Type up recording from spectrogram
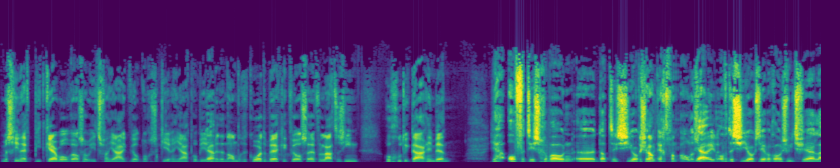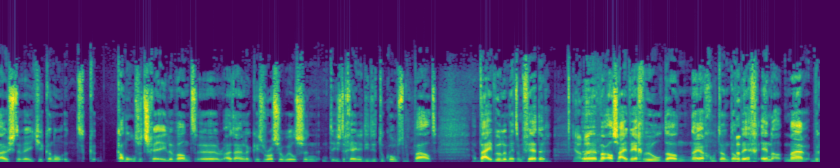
Misschien heeft Pete Carroll wel zoiets van ja, ik wil het nog eens een keer een jaar proberen Ja. met een andere quarterback. Ik wil eens even laten zien hoe goed ik daarin ben. Ja, of het is gewoon eh, dat de Seahawks... Er kan zo- echt van alles ja, spelen. of de Seahawks die hebben gewoon zoiets van, ja, luister, weet je, kan, het kan ons het schelen. Want eh, uiteindelijk is Russell Wilson is degene die de toekomst bepaalt. Wij willen met hem verder. Ja, maar, maar als hij weg wil, dan, nou ja, goed, dan, dan Dat- weg. En, maar we,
